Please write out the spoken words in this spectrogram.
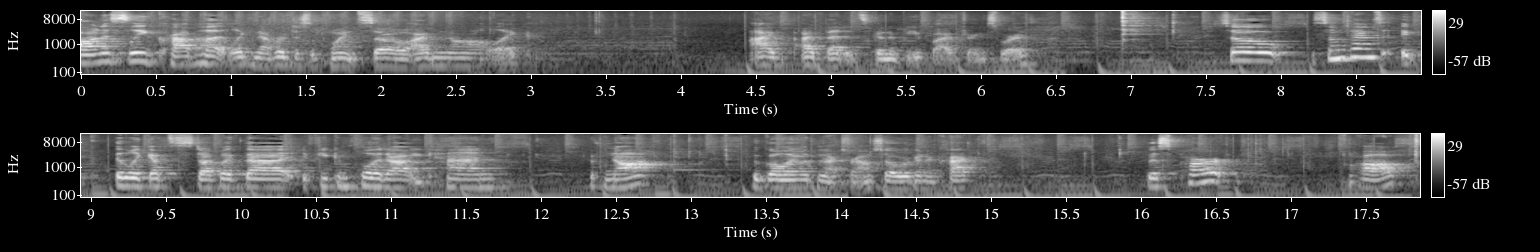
Honestly, Crab Hut like never disappoints, so I'm not like, I, I bet it's gonna be five drinks worth. So sometimes it, it like gets stuck like that. If you can pull it out, you can. If not, we'll go in with the next round. So we're gonna crack this part off.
